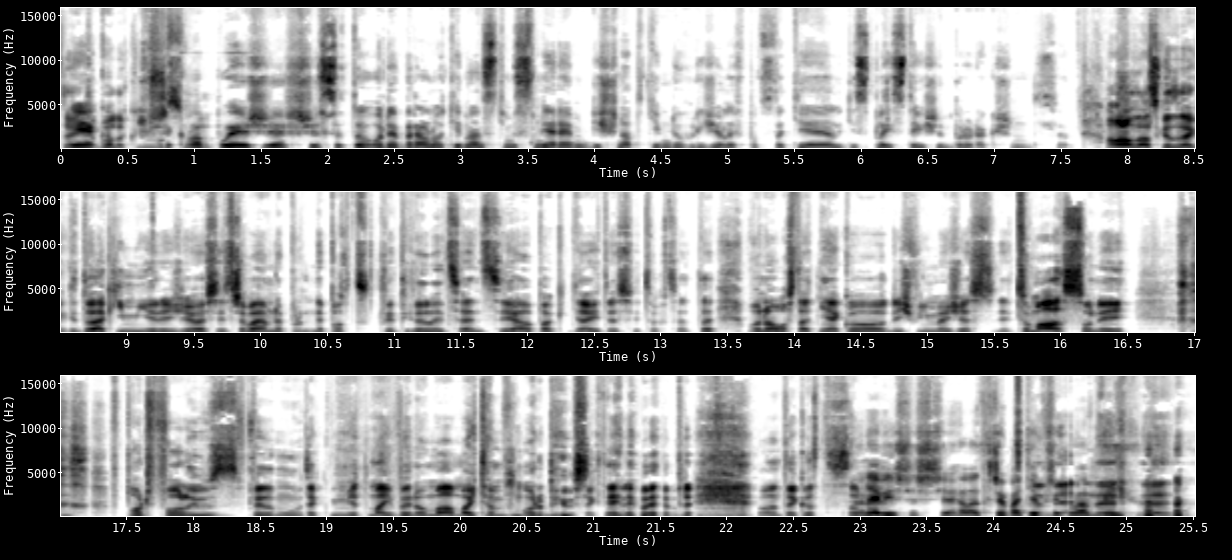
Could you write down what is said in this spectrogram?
Tady mě to jako takový překvapuje, moc... že, že se to odebralo tímhle s tím směrem, když nad tím dohlíželi v podstatě lidi z PlayStation Productions. Jo. A ono otázka, do, do jaký míry, že jo, jestli třeba jen nepo, licenci a pak dělejte si, co chcete. Ono ostatně jako, když víme, že co má Sony v portfoliu z filmů, tak vím, že to mají Venoma, mají tam Morbius, který nebude dobrý. On tak to Sony... To nevíš ještě, hele, třeba tě překvapí. Ne, ne, ne.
